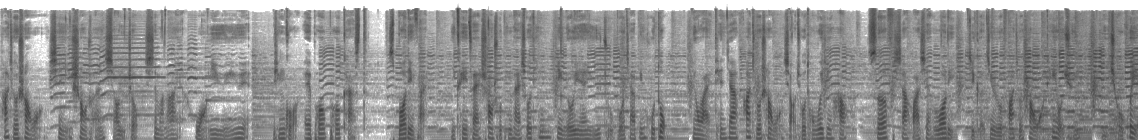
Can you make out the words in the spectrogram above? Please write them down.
发球上网现已上传小宇宙、喜马拉雅、网易云音乐、苹果 Apple Podcast、Spotify，你可以在上述平台收听并留言与主播嘉宾互动，另外添加发球上网小球童微信号。Surf 下划线 volley 即可进入发球上网听友群，以球会友。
